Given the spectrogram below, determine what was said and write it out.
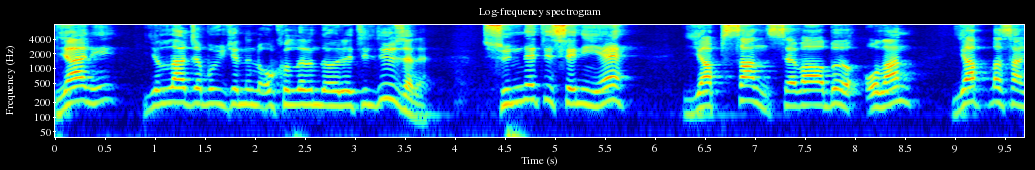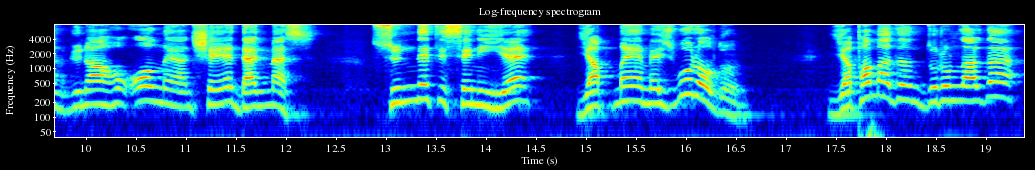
Yani yıllarca bu ülkenin okullarında öğretildiği üzere sünneti seniye yapsan sevabı olan yapmasan günahı olmayan şeye denmez. Sünneti seniye yapmaya mecbur olduğun yapamadığın durumlarda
